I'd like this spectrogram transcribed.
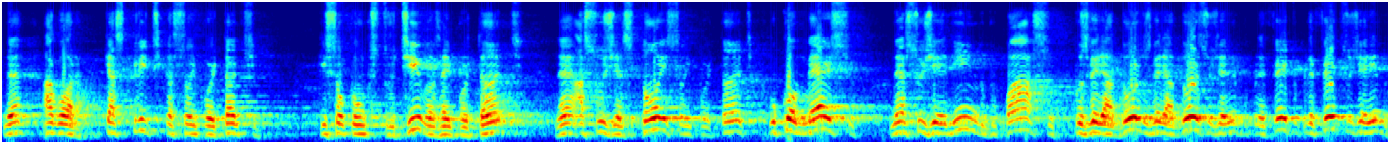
Né? Agora, que as críticas são importantes, que são construtivas, é importante né? as sugestões são importantes, o comércio né, sugerindo para o passo, para os vereadores, os vereadores sugerindo para o prefeito, o prefeito sugerindo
